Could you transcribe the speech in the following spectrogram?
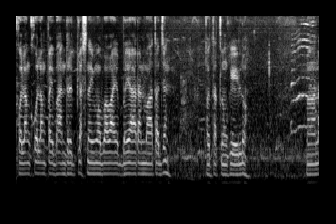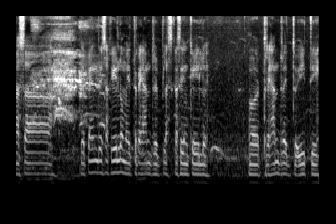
Kulang-kulang 500 plus na yung mababayaran mo ata dyan. Pag tatlong kilo. Mga nasa, depende sa kilo, may 300 plus kasi yung kilo. Or 300 to 80.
